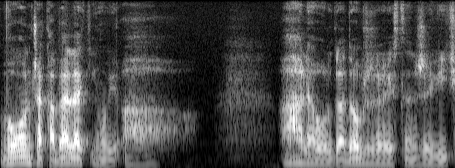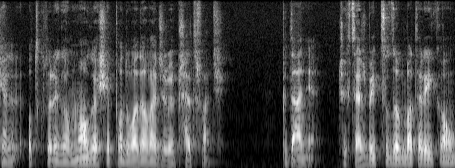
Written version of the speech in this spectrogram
włącza kabelek i mówi: O, ale Olga, dobrze, że jest ten żywiciel, od którego mogę się podładować, żeby przetrwać. Pytanie: czy chcesz być cudzą bateryjką?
